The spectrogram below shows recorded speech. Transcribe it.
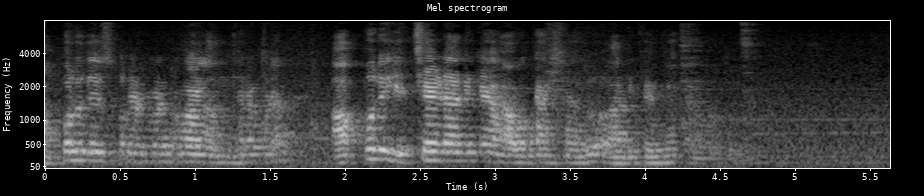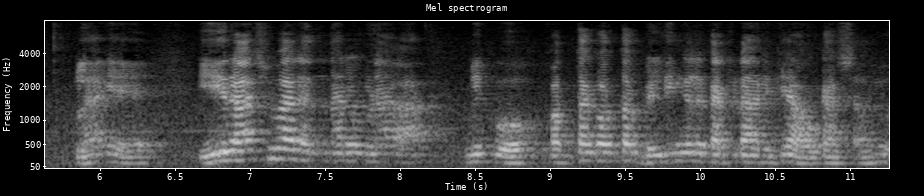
అప్పులు తీసుకున్నటువంటి వాళ్ళందరూ కూడా అప్పులు ఇచ్చేయడానికి అవకాశాలు అధికంగా కనబడుతుంది అలాగే ఈ రాశి వారందరూ కూడా మీకు కొత్త కొత్త బిల్డింగ్లు కట్టడానికి అవకాశాలు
